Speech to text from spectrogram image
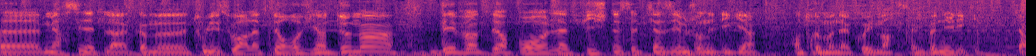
Euh, merci d'être là comme tous les soirs. L'After revient demain dès 20h pour l'affiche de cette 15e journée de Ligue 1 entre Monaco et Marseille. Bonne nuit l'équipe. Ciao.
